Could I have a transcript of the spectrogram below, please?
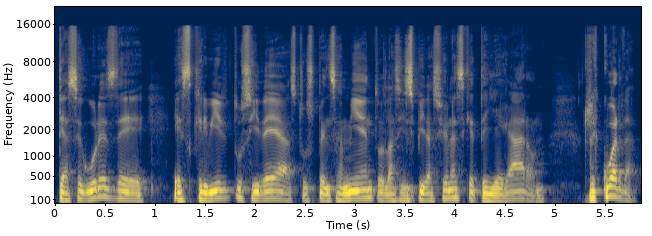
te asegures de escribir tus ideas, tus pensamientos, las inspiraciones que te llegaron. Recuerda,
